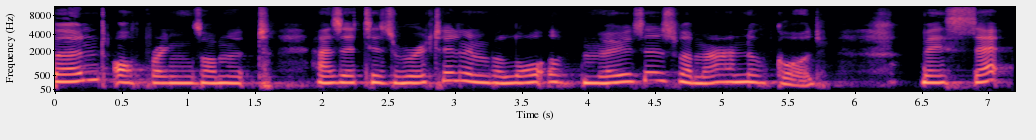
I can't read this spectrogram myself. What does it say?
burnt offerings on it, as it is written in the law of Moses, the man of God. They set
